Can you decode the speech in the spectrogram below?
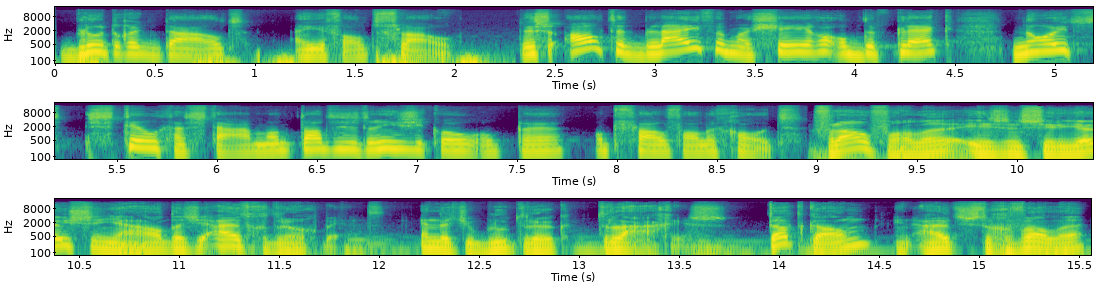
bloeddruk daalt en je valt flauw. Dus altijd blijven marcheren op de plek, nooit stil gaan staan, want dat is het risico op, uh, op flauwvallen groot. Flauwvallen is een serieus signaal dat je uitgedroogd bent en dat je bloeddruk te laag is. Dat kan, in uiterste gevallen,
